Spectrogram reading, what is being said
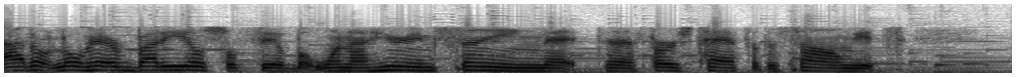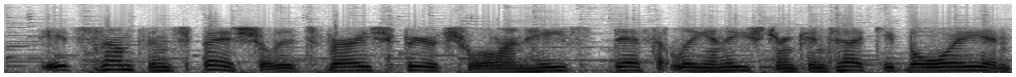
I don't know how everybody else will feel, but when I hear him sing that uh, first half of the song, it's it's something special. It's very spiritual, and he's definitely an Eastern Kentucky boy, and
